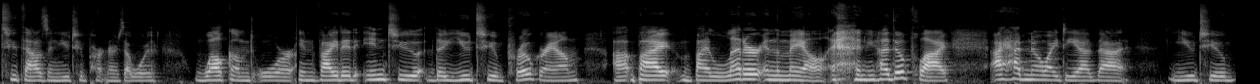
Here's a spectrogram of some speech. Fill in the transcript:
2,000 YouTube partners that were welcomed or invited into the YouTube program uh, by by letter in the mail, and you had to apply. I had no idea that YouTube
